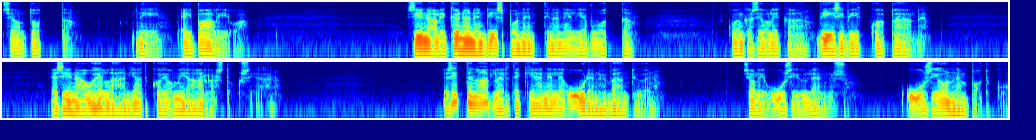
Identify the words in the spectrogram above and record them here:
Se on totta. Niin, ei paljoa. Siinä oli Könönen disponenttina neljä vuotta, kuinka se olikaan, viisi viikkoa päälle. Ja siinä ohella hän jatkoi omia harrastuksiaan. Ja sitten Adler teki hänelle uuden hyvän työn. Se oli uusi ylennys, uusi onnenpotku.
